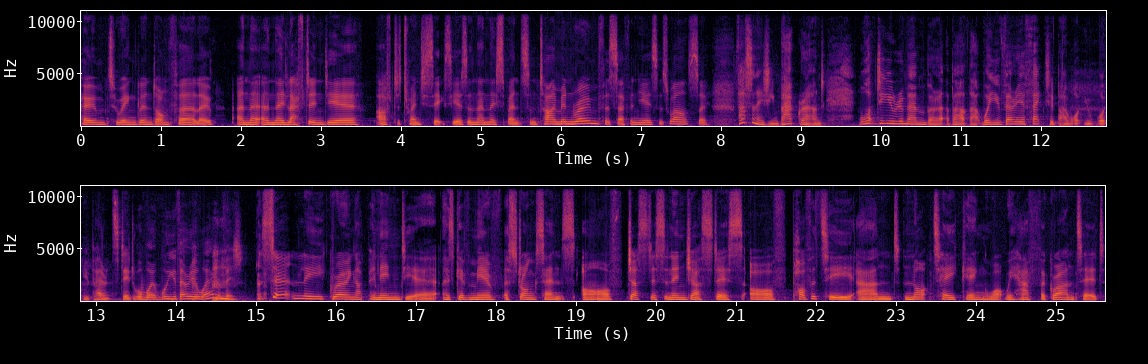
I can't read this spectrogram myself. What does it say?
home to England on furlough and they, and they left India after 26 years and then they spent some time in Rome for 7 years as well so. Fascinating background. What do you remember about that? Were you very affected by what you what your parents did or were, were you very aware of it? Certainly growing up in India has given me a, a strong sense of justice and injustice of poverty and not taking what we have for granted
